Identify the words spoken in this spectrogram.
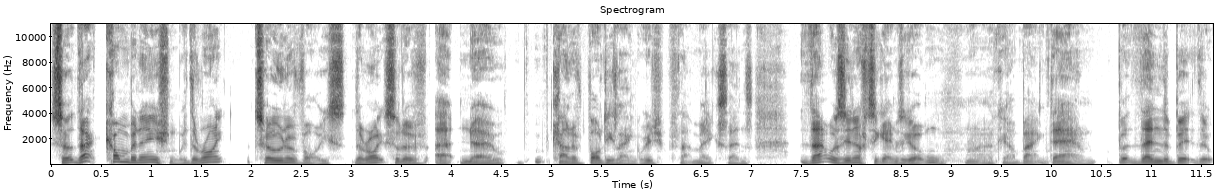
so that combination with the right tone of voice, the right sort of uh, no kind of body language, if that makes sense, that was enough to get him to go. "Ooh, okay, I'll back down. But then the bit that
